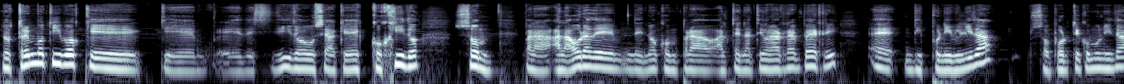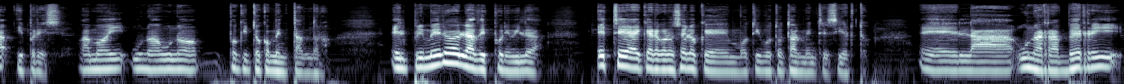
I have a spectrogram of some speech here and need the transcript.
Los tres motivos que, he decidido, o sea, que he escogido, son para a la hora de, no comprar alternativa a la Raspberry, es disponibilidad, soporte comunidad y precio. Vamos a ir uno a uno un poquito comentándolo. El primero es la disponibilidad. Este hay que reconocer lo que es motivo totalmente cierto. Eh, la, una Raspberry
